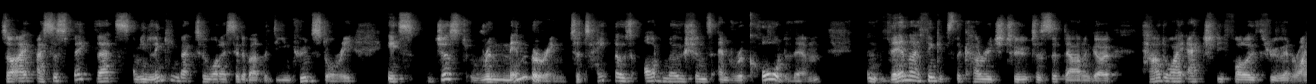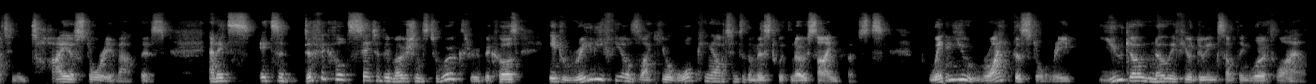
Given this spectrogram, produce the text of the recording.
So I, I, suspect that's, I mean, linking back to what I said about the Dean Koontz story, it's just remembering to take those odd notions and record them. And then I think it's the courage to, to sit down and go, how do I actually follow through and write an entire story about this? And it's, it's a difficult set of emotions to work through because it really feels like you're walking out into the mist with no signposts. When you write the story, you don't know if you're doing something worthwhile.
